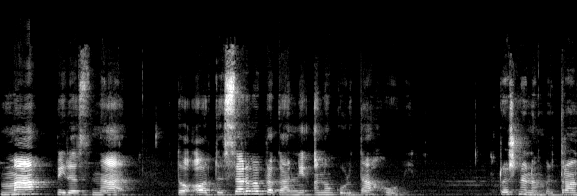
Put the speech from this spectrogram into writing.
માં પીરસનાર. તો અર્થ, સર્વ પ્રકારની અનુકૂળતા હોવી. પ્રશ્ન નંબર ત્રણ.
